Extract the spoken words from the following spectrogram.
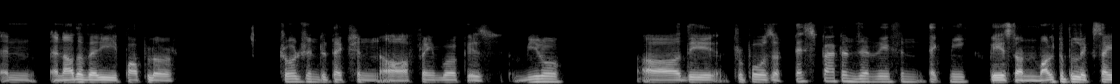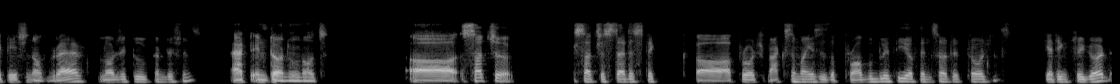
and another very popular Trojan detection uh, framework is MERO. Uh, they propose a test pattern generation technique based on multiple excitation of rare logical conditions at internal nodes. Uh, such a such a statistic uh, approach maximizes the probability of inserted Trojans getting triggered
